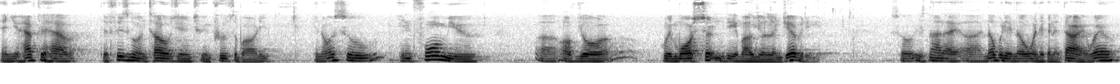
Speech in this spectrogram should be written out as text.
And you have to have the physical intelligence to improve the body and also inform you uh, of your, with more certainty about your longevity. So it's not a, uh, nobody know when they're going to die. Well,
